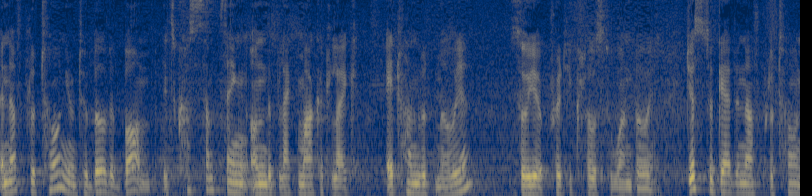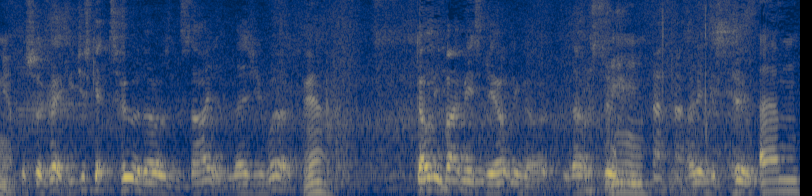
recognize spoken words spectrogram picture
enough plutonium to build a bomb. It cost something on the black market like 800 million, so you're pretty close to one billion just to get enough plutonium. Well, so great. If you just get two of those and sign them, there's your work. Yeah. Don't invite me to the opening though, without a suit. Mm-hmm. I need the suit. Um,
